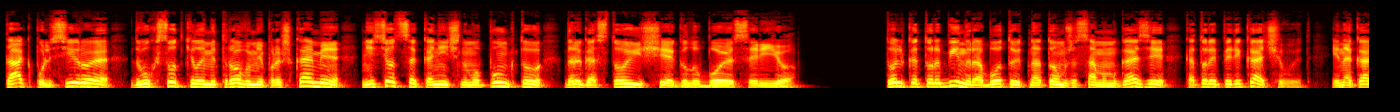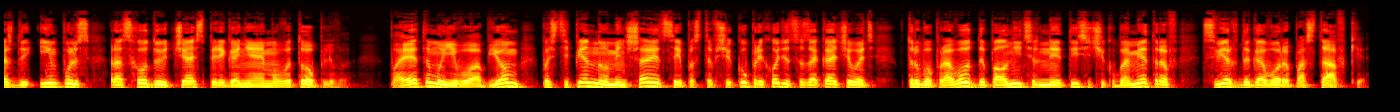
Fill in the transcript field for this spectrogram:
Так, пульсируя 200-километровыми прыжками, несется к конечному пункту дорогостоящее голубое сырье. Только турбины работают на том же самом газе, который перекачивают, и на каждый импульс расходуют часть перегоняемого топлива. Поэтому его объем постепенно уменьшается, и поставщику приходится закачивать в трубопровод дополнительные тысячи кубометров сверх договора поставки.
